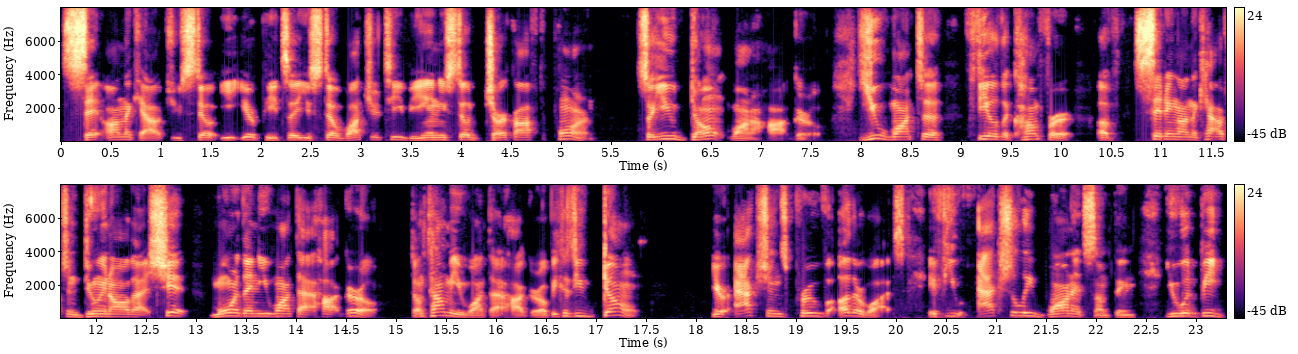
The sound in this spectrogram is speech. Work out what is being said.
sit on the couch, you still eat your pizza, you still watch your TV, and you still jerk off to porn. So you don't want a hot girl. You want to feel the comfort of sitting on the couch and doing all that shit more than you want that hot girl. Don't tell me you want that hot girl because you don't. Your actions prove otherwise. If you actually wanted something, you would be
